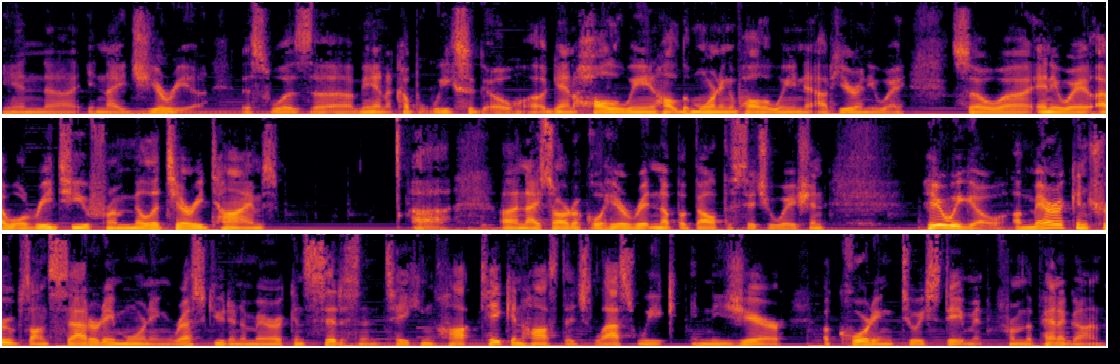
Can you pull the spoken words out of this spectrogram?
in uh, in Nigeria. This was uh, man a couple weeks ago. Uh, again, Halloween, the morning of Halloween out here anyway. So uh, anyway, I will read to you from Military Times. Uh, a nice article here written up about the situation. Here we go. American troops on Saturday morning rescued an American citizen taking ho- taken hostage last week in Niger, according to a statement from the Pentagon.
